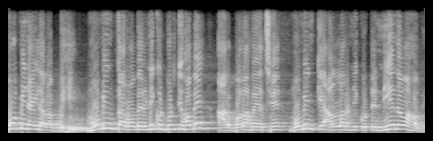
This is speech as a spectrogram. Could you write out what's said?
মুমিন ইলা রাব্বিহি, মুমিন তার রবের নিকটবর্তী হবে, আর বলা হয়েছে মুমিনকে আল্লাহর নিকটে নিয়ে নেওয়া হবে।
